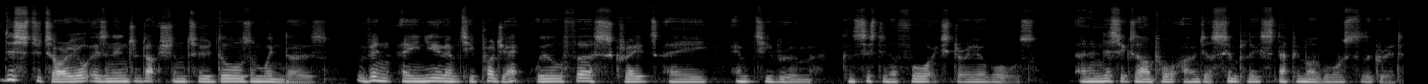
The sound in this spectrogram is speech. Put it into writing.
this tutorial is an introduction to doors and windows. Within a new empty project, we'll first create a empty room consisting of four exterior walls. And in this example, I'm just simply snapping my walls to the grid.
